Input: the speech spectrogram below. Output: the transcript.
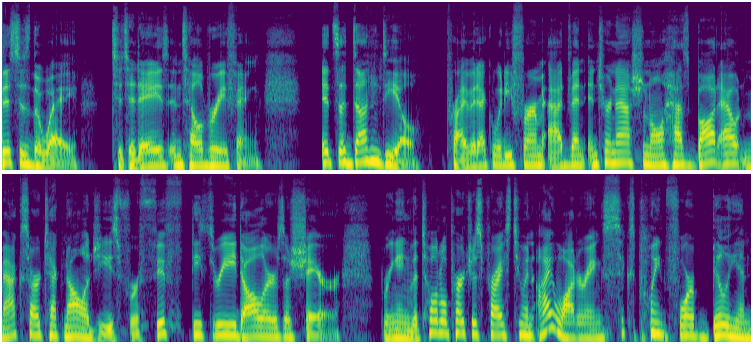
This is the way to today's Intel briefing. It's a done deal. Private equity firm Advent International has bought out Maxar Technologies for $53 a share, bringing the total purchase price to an eye watering $6.4 billion.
